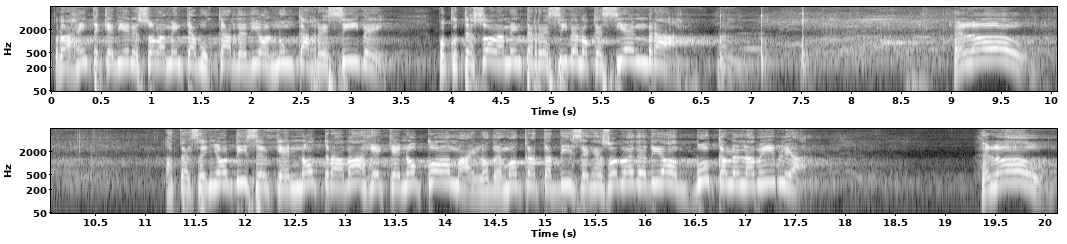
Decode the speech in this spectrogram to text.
Pero la gente que viene solamente a buscar de Dios nunca recibe. Porque usted solamente recibe lo que siembra. Hello. Hasta el Señor dice, el que no trabaje, que no coma. Y los demócratas dicen, eso no es de Dios. Búscalo en la Biblia. Hello.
